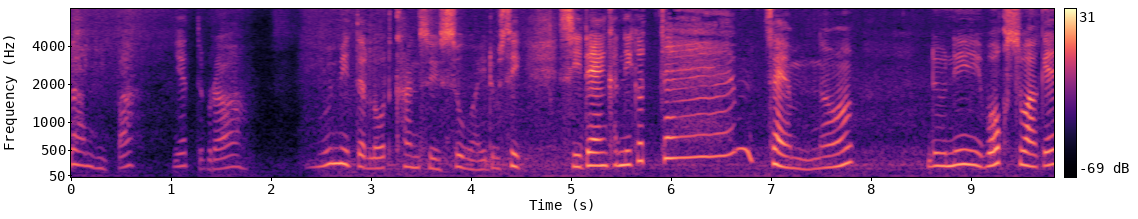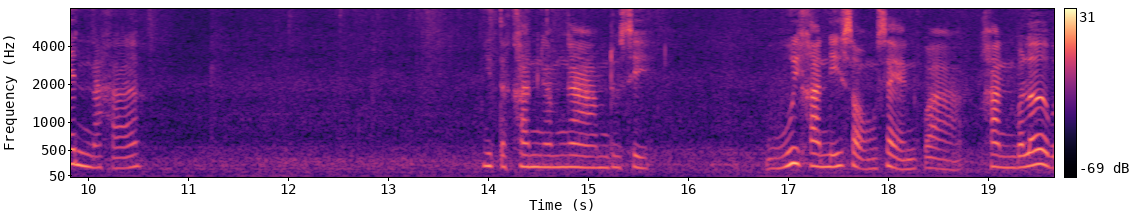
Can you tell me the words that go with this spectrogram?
ลำปะเย็ดบรออุ้ยมีแต่รถคันสวยๆ ดูสิ สีแดงคันนี้ก็แจ่มแจ่มเนาะ ดูนี่ Volkswagen นะคะมีแต่คันงามๆ ดูสิอุ้ยคันนี้สองแสนกว่า คันเบลเลอร์เบ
